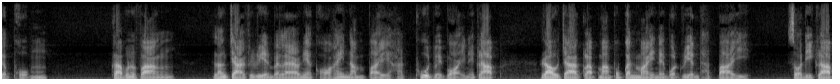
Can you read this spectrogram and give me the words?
กับผมกราบผู้ฟัง หลังจากที่เรียนไปแล้วเนี่ยขอให้นำไปหัดพูดบ่อยๆนะครับ เราจะกลับมาพบกันใหม่ในบทเรียนถัดไป สวัสดีครับ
